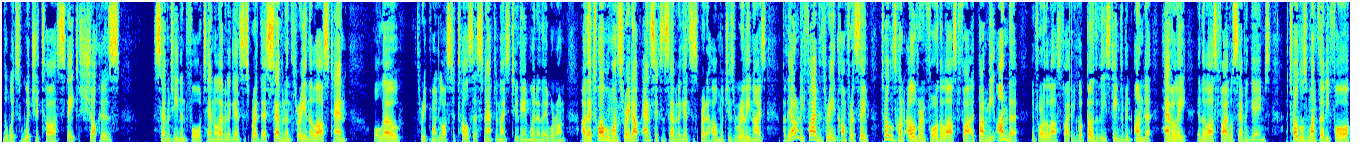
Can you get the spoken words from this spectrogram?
the Wichita State Shockers 17 and 4, 10 11 against the spread. They're 7 and 3 in the last 10, although three point loss to Tulsa snapped a nice two game winner they were on. Uh, they're 12 and 1 straight up and 6 and 7 against the spread at home, which is really nice. but they are only five and three in conference. They total's gone over in four of the last five. Uh, pardon me, under in four of the last five. You've got both of these teams have been under heavily in the last five or seven games. Total's 134.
